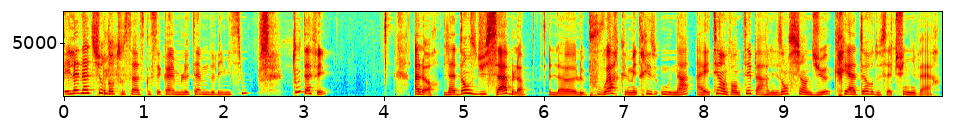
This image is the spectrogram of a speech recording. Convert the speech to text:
et la nature dans tout ça, parce que c'est quand même le thème de l'émission? Tout à fait. Alors, la danse du sable, le, pouvoir que maîtrise Una a été inventé par les anciens dieux créateurs de cet univers.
